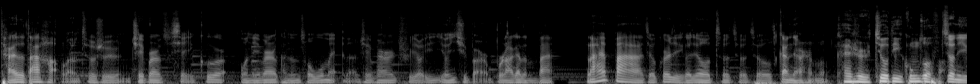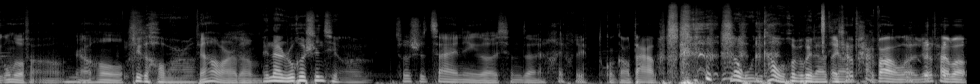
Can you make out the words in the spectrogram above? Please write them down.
台子搭好了，就是这边写一歌，我那边可能做舞美的，这边是有一有一剧本，不知道该怎么办。来吧，就哥几个就就就就干点什么，开始就地工作坊，就地工作坊，嗯然后这个好玩啊！挺好玩的，哎，那如何申请啊？就是在那个现在，嘿，这广告大了，那我你看我会不会聊哎，天这？太棒了，这太棒了！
